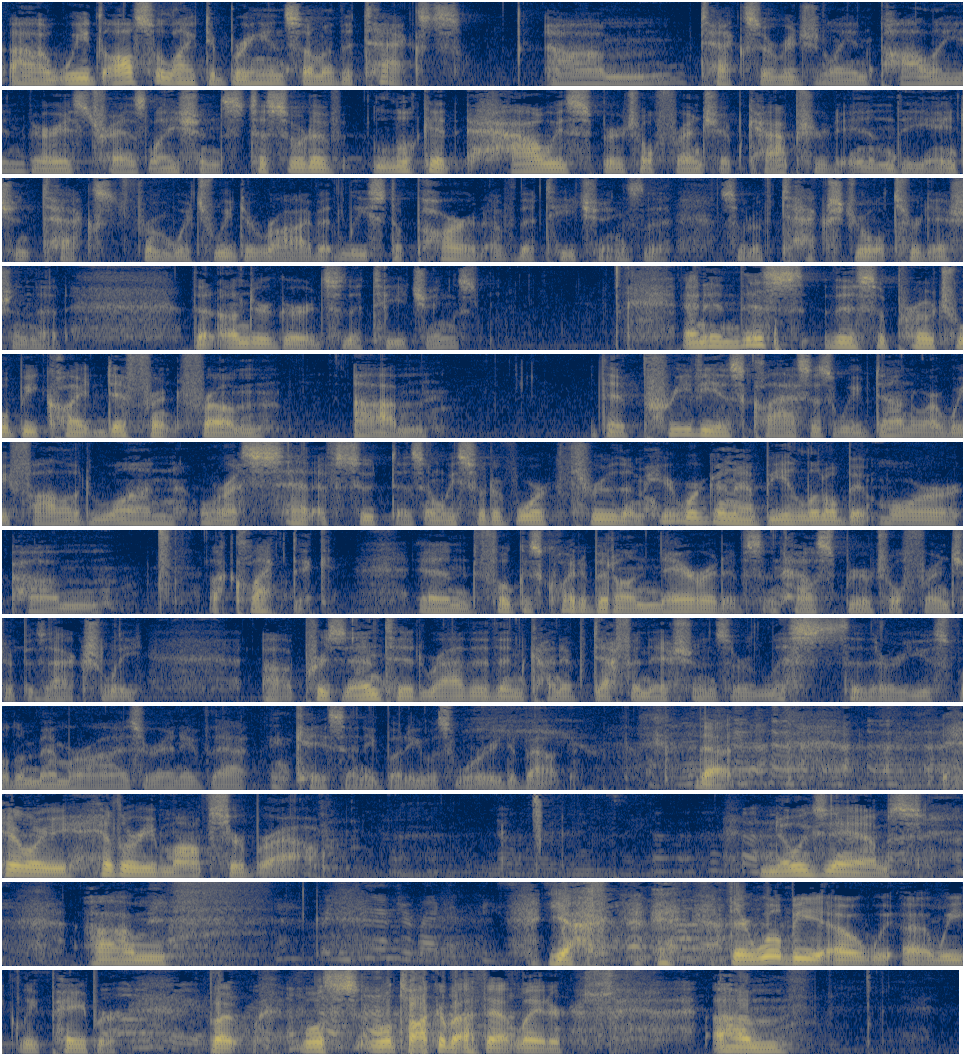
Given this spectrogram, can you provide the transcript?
Uh, we'd also like to bring in some of the texts, um, texts originally in Pali and various translations, to sort of look at how is spiritual friendship captured in the ancient text from which we derive at least a part of the teachings, the sort of textual tradition that, that undergirds the teachings. And in this, this approach will be quite different from um, the previous classes we've done where we followed one or a set of suttas and we sort of worked through them. Here we're going to be a little bit more um, eclectic and focus quite a bit on narratives and how spiritual friendship is actually uh, presented rather than kind of definitions or lists that are useful to memorize or any of that, in case anybody was worried about that. Hillary, Hillary mops her brow. No exams. Um, yeah, there will be a, a weekly paper, but we'll we'll talk about that later. Um,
